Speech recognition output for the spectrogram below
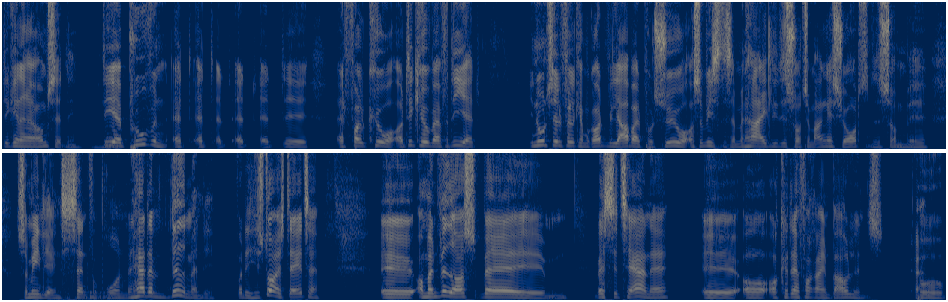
det genererer omsætning. Mm-hmm. Det er proven, at, at, at, at, at, øh, at folk køber, og det kan jo være fordi, at i nogle tilfælde kan man godt ville arbejde på et søgeord, og så viser det sig, at man har ikke lige det sortiment af shortsene, som, øh, som egentlig er interessant for brugeren. Men her der ved man det, for det er historisk data, øh, og man ved også, hvad, øh, hvad CTR'en er, øh, og, og kan derfor regne baglæns ja. på,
